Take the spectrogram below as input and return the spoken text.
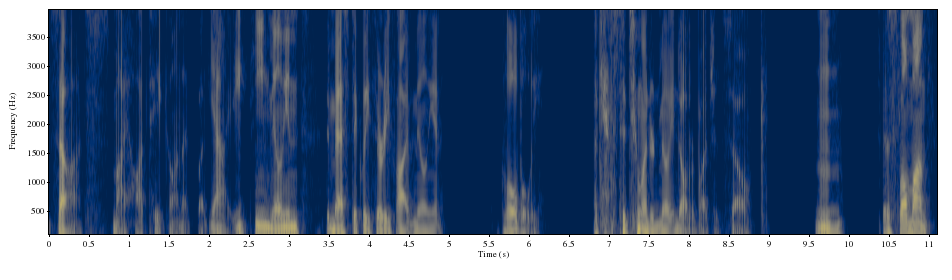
So that's my hot take on it. But yeah, 18 million domestically, 35 million globally against a 200 million dollar budget. So, mm, it's been a slow month.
